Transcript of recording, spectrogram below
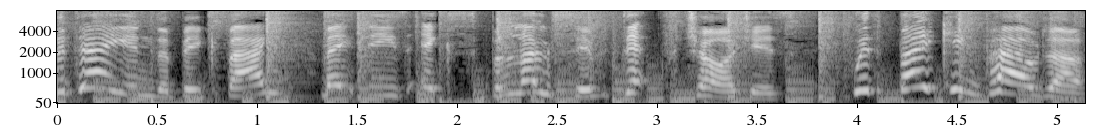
Today in the Big Bang, make these explosive depth charges with baking powder.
